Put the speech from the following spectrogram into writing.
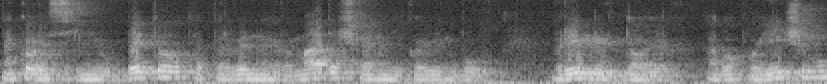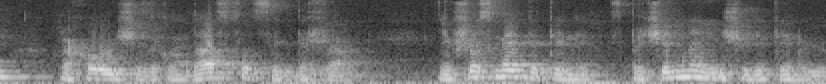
на користь сім'ї вбитого та первинної громади, членом якої він був, в рівних долях або по-іншому, враховуючи законодавство цих держав. Якщо смерть дитини спричинена іншою дитиною,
